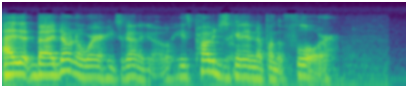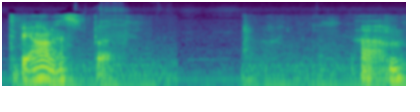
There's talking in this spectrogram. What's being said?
I but I don't know where he's gonna go. He's probably just gonna end up on the floor, to be honest. But um,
